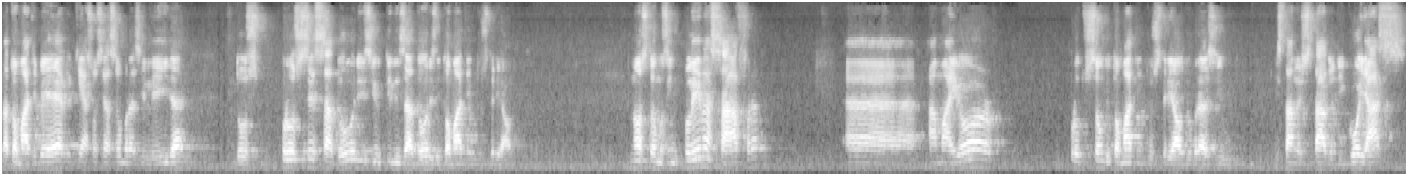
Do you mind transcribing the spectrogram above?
da Tomate BR, que é a Associação Brasileira dos processadores e utilizadores de tomate industrial. Nós estamos em plena safra, ah, a maior produção de tomate industrial do Brasil está no estado de Goiás,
